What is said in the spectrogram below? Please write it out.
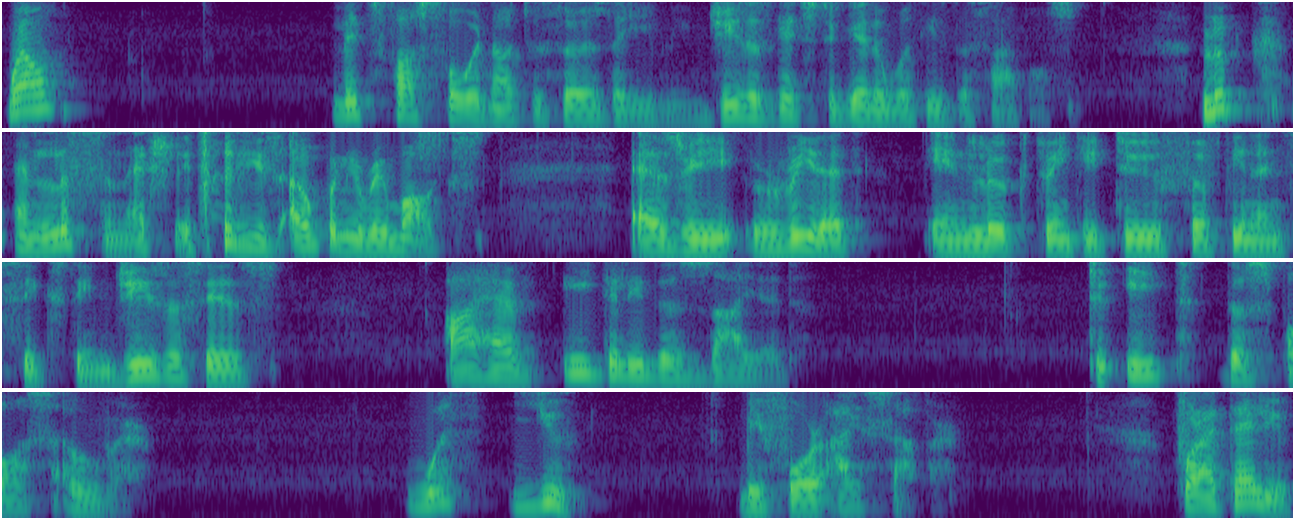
Well, let's fast forward now to Thursday evening. Jesus gets together with his disciples. Look and listen actually to his opening remarks as we read it in Luke 22, 15 and 16. Jesus says, I have eagerly desired to eat this Passover with you before I suffer. For I tell you,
